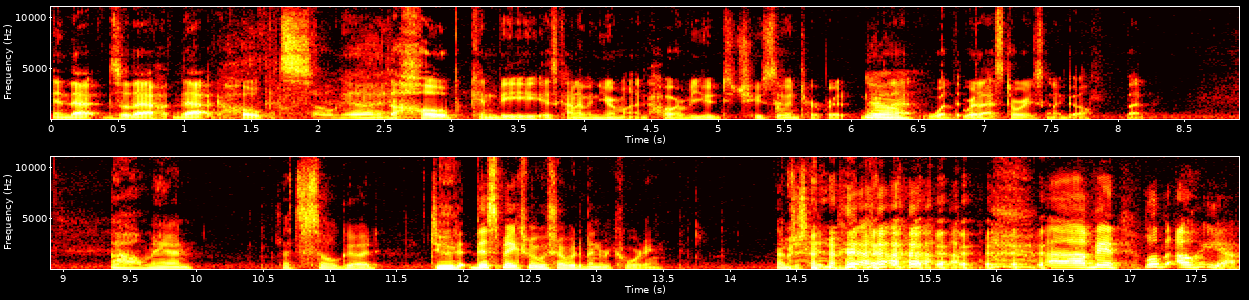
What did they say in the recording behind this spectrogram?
and that so that that hope, So good. the hope can be is kind of in your mind, however you choose to interpret where Yeah. that what where that story is going to go. But Oh man, that's so good, dude. This makes me wish I would have been recording. I'm just kidding. uh, man, well, oh yeah,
